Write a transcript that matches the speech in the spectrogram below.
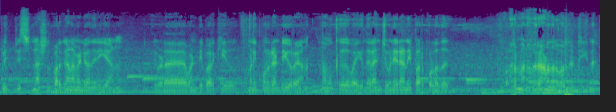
പ്ലിറ്റ്വിസ് നാഷണൽ പാർക്ക് കാണാൻ വേണ്ടി വന്നിരിക്കുകയാണ്. ഇവിടെ വണ്ടി പാർക്ക് ചെയ്തു. മണിക്കൂർ രണ്ട് യൂറോയാണ്. നമുക്ക് വൈകുന്നേരം അഞ്ച് മണി വരെയാണ് ഈ പാർക്കുള്ളത് വളരെ മനോഹരമാണെന്നാണ് പറഞ്ഞിട്ടിരിക്കുന്നത്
